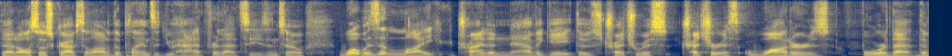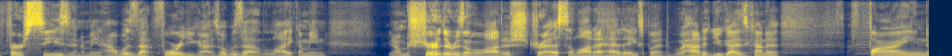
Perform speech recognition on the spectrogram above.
that also scraps a lot of the plans that you had for that season. So what was it like trying to navigate those treacherous treacherous waters for that the first season? I mean how was that for you guys? What was that like? I mean you know i'm sure there was a lot of stress a lot of headaches but how did you guys kind of find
